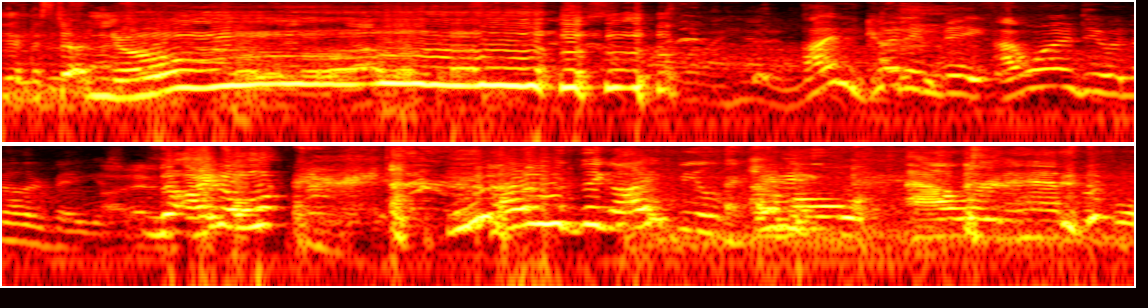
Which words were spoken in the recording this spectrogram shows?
Yeah, Mr. No. I'm good in Vegas. I want to do another Vegas. show. no, I don't. How do you think I feel a whole hour and a half before?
